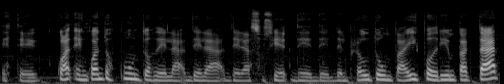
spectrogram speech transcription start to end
este, en cuántos puntos del producto de un país podría impactar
